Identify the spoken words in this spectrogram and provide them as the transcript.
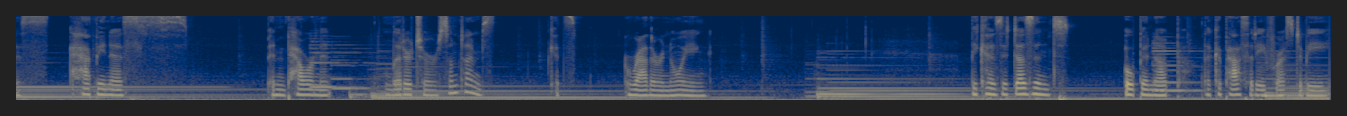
this happiness empowerment literature sometimes gets rather annoying. Because it doesn't open up the capacity for us to be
